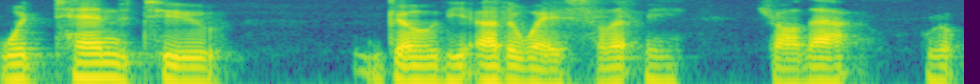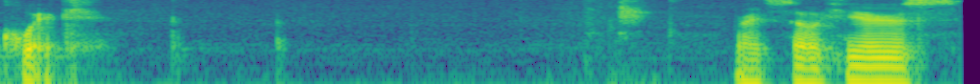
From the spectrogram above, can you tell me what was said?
would tend to go the other way. So let me draw that real quick. Right, so here's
